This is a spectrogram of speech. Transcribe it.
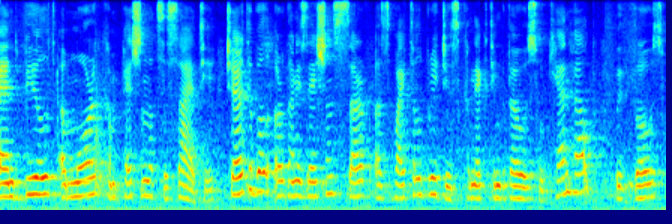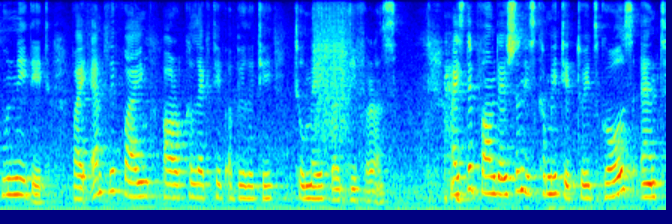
and build a more compassionate society. Charitable organizations serve as vital bridges connecting those who can help with those who need it by amplifying our collective ability to make a difference. My STEP Foundation is committed to its goals and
